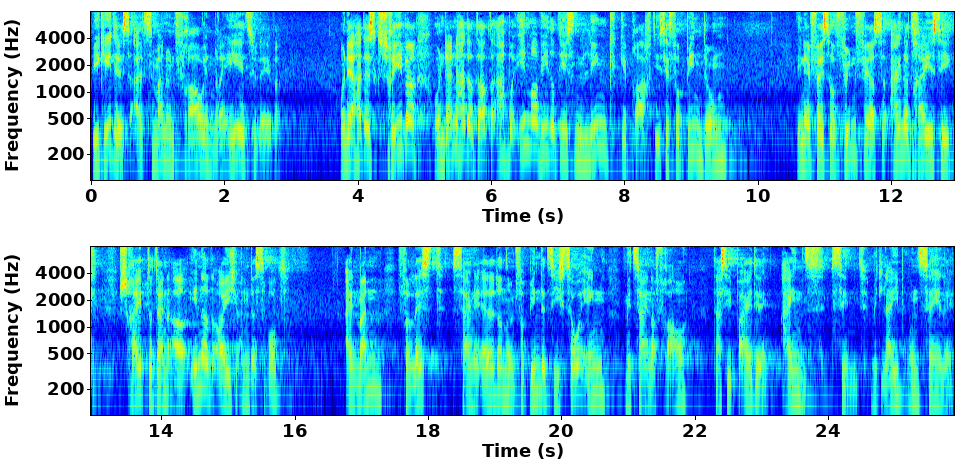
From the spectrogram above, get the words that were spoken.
Wie geht es, als Mann und Frau in einer Ehe zu leben? Und er hat es geschrieben und dann hat er dort aber immer wieder diesen Link gebracht, diese Verbindung. In Epheser 5, Vers 31 schreibt er dann, erinnert euch an das Wort, ein Mann verlässt seine Eltern und verbindet sich so eng mit seiner Frau, dass sie beide eins sind mit Leib und Seele.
